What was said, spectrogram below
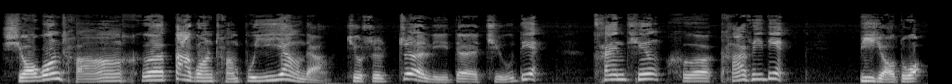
小广场和大广场不一样的，就是这里的酒店、餐厅和咖啡店比较多。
